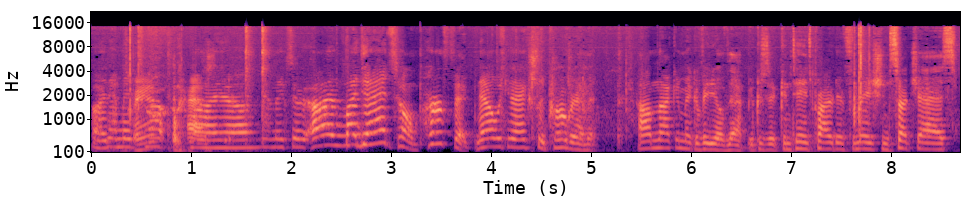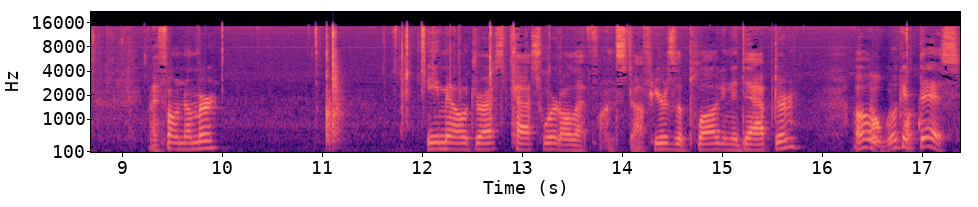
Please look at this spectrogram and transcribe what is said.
Alright, that makes my, my, uh, that makes it, uh, my dad's home. Perfect. Now we can actually program it. I'm not going to make a video of that because it contains private information such as my phone number, email address, password, all that fun stuff. Here's the plug and adapter. Oh, oh, look at this.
